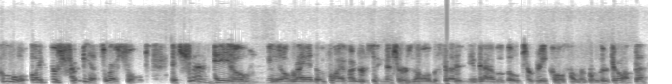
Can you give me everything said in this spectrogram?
tool. Like there should be a threshold. It shouldn't be you know, you know random 500 signatures and all of a sudden you have a vote to recall someone from their job. But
